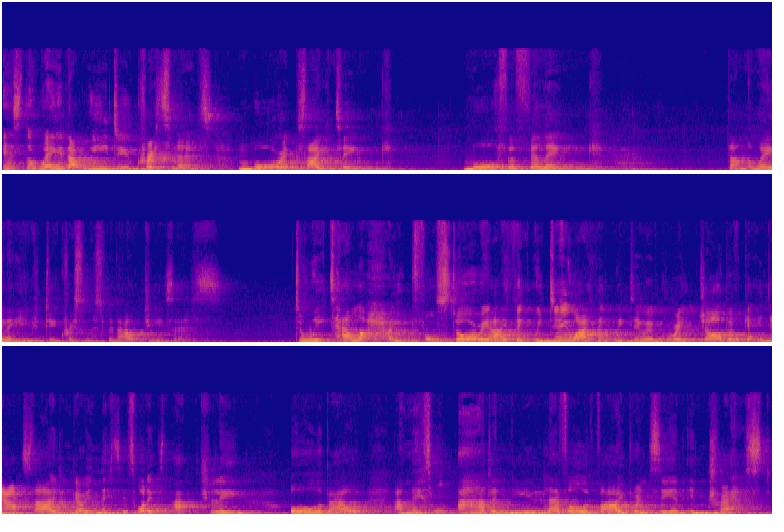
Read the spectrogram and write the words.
Is the way that we do Christmas more exciting, more fulfilling? than the way that you could do Christmas without Jesus? Do we tell a hopeful story? I think we do. I think we do a great job of getting outside and going, this is what it's actually all about. And this will add a new level of vibrancy and interest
